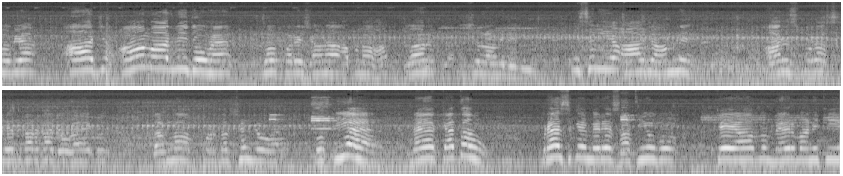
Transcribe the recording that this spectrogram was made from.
हो गया। आज आम आदमी जो है वो परेशान है अपना घर चलाने के लिए। इसलिए आज हमने आरएसपुरा स्टेटगढ़ का जो है एक धरना प्रदर्शन जो है वो किया है। मैं कहता हूँ प्रेस के मेरे साथियों को कि आप मेहरबानी की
